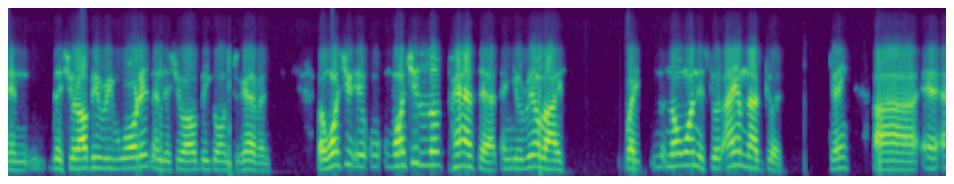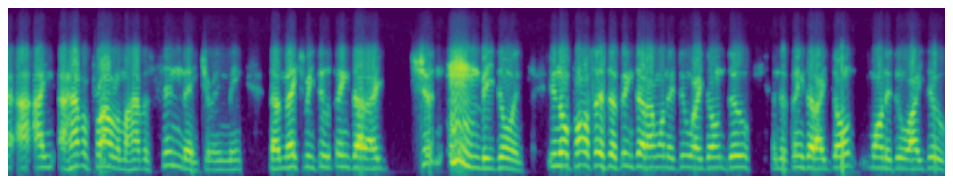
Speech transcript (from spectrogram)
and they should all be rewarded and they should all be going to heaven. But once you once you look past that and you realize, wait, no one is good. I am not good. Okay. Uh, I, I, I have a problem. I have a sin nature in me that makes me do things that I shouldn't be doing. You know, Paul says the things that I want to do, I don't do, and the things that I don't want to do, I do.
